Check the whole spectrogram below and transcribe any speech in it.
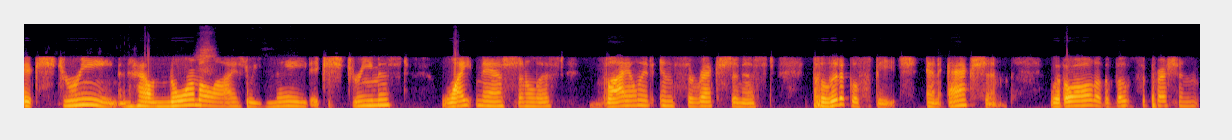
extreme and how normalized we've made extremist, white nationalist, violent insurrectionist political speech and action, with all of the vote suppression,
